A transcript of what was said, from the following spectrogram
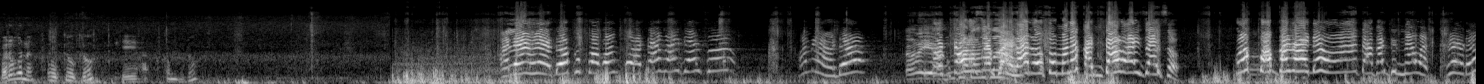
બરોબર ને oke, ઓકે Oke, હા કમ્પ્લીટ અલે હેડો કે પગમ ફોટા લઈ જાય છે અમે હેડો કંટાળો છે પહેલાનો તો મને કંટાળો આવી જાય છે કોક કોક કરાઈ દે ઓય તાકા જીના વાત હેડો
